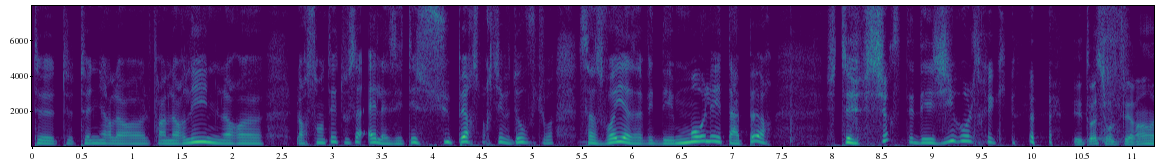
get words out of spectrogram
te- te- tenir leur, enfin, leur ligne, leur, euh, leur santé, tout ça. Elles, elles étaient super sportives de ouf, tu vois. Ça se voyait, elles avaient des mollets, t'as peur. Je te jure, c'était des gigots, le truc. Et toi, sur le terrain,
